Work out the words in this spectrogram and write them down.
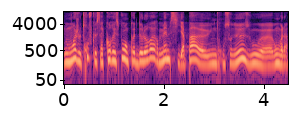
moi je trouve que ça correspond au code de l'horreur même s'il n'y a pas euh, une tronçonneuse ou bon voilà.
